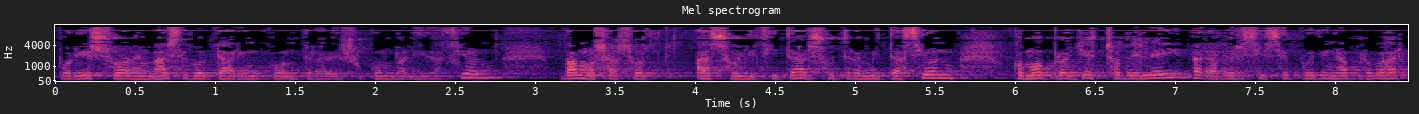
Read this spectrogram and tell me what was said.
Por eso, además de votar en contra de su convalidación, vamos a, solicitar su tramitación como proyecto de ley para ver si se pueden aprobar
